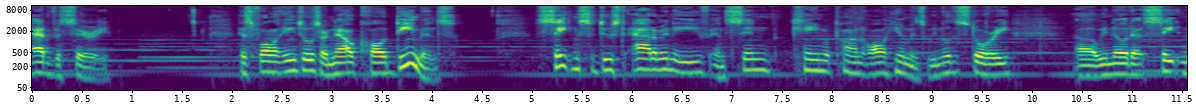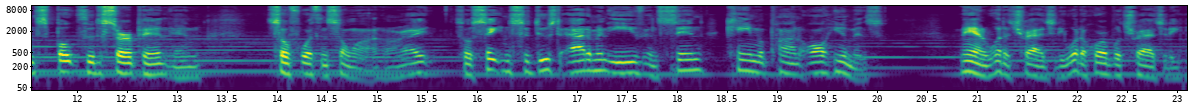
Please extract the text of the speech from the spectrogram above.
adversary. His fallen angels are now called demons. Satan seduced Adam and Eve, and sin came upon all humans. We know the story. Uh, we know that Satan spoke through the serpent and so forth and so on. All right. So Satan seduced Adam and Eve, and sin came upon all humans. Man, what a tragedy. What a horrible tragedy.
